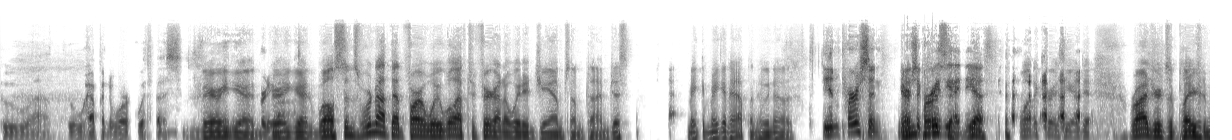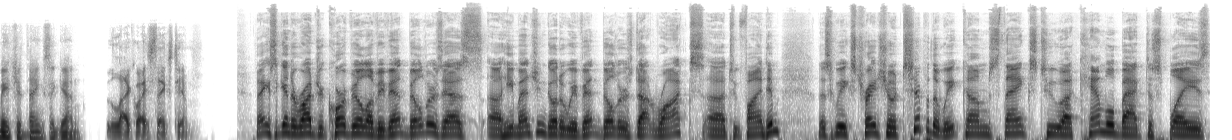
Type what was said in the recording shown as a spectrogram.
who uh, who happen to work with us. Very good, very awesome. good. Well, since we're not that far away, we'll have to figure out a way to jam sometime. Just make it make it happen. Who knows? In person. There's In a person, crazy idea. Yes, what a crazy idea. Roger, it's a pleasure to meet you. Thanks again. Likewise. Thanks, Tim. Thanks again to Roger Courville of Event Builders. As uh, he mentioned, go to eventbuilders.rocks uh, to find him. This week's trade show tip of the week comes thanks to uh, Camelback Displays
